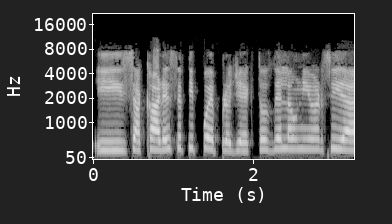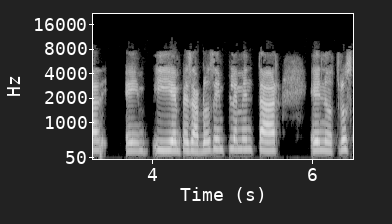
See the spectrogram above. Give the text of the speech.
y sacar este tipo de proyectos de la universidad e y empezarlos a implementar en otros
